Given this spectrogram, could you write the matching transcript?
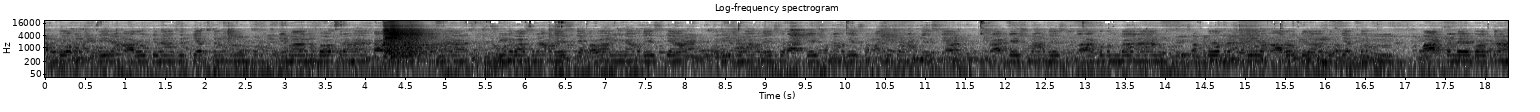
अनुगोरशरीर आरोग्यनासित्यर्थं श्रीमान् देश श्रीनिवासनामदेत्य भवानीनामदेत्य सतीशनामदेत्य राकेशनामदेत्य मनीषनामदेत्य देश सह श्रीमान् गोत्रः काव्यगोत्रः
